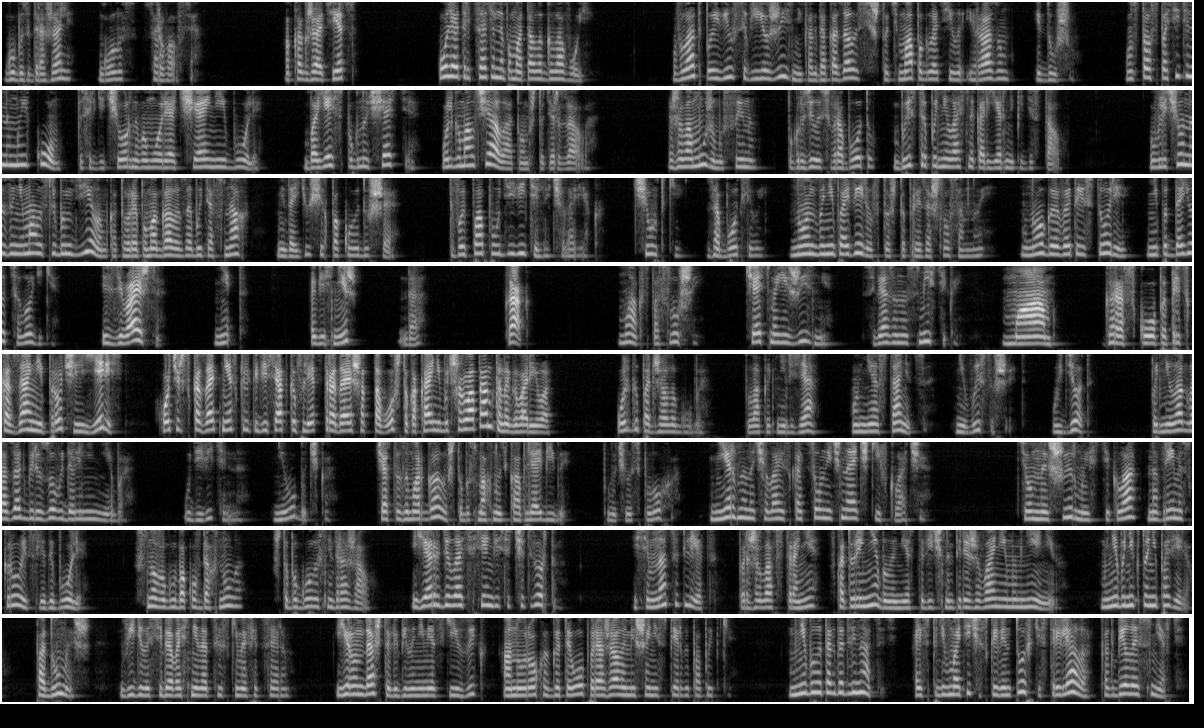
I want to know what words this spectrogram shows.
Губы задрожали, голос сорвался. А как же отец? Оля отрицательно помотала головой. Влад появился в ее жизни, когда казалось, что тьма поглотила и разум, и душу. Он стал спасительным маяком посреди черного моря отчаяния и боли. Боясь спугнуть счастье, Ольга молчала о том, что терзала. Жила мужем и сыном, погрузилась в работу, быстро поднялась на карьерный пьедестал. Увлеченно занималась любым делом, которое помогало забыть о снах не дающих покоя душе. Твой папа удивительный человек, чуткий, заботливый, но он бы не поверил в то, что произошло со мной. Многое в этой истории не поддается логике. Издеваешься? Нет. Объяснишь? Да. Как? Макс, послушай, часть моей жизни связана с мистикой. Мам! Гороскопы, предсказания и прочая ересь Хочешь сказать, несколько десятков лет страдаешь от того, что какая-нибудь шарлатанка наговорила?» Ольга поджала губы. «Плакать нельзя. Он не останется, не выслушает, уйдет». Подняла глаза к бирюзовой долине неба. Удивительно, не облачко. Часто заморгала, чтобы смахнуть капли обиды. Получилось плохо. Нервно начала искать солнечные очки в клатче. Темная ширма из стекла на время скроет следы боли, Снова глубоко вдохнула, чтобы голос не дрожал. Я родилась в 74-м. И 17 лет прожила в стране, в которой не было места личным переживаниям и мнению. Мне бы никто не поверил. Подумаешь, видела себя во сне нацистским офицером. Ерунда, что любила немецкий язык, а на уроках ГТО поражала мишени с первой попытки. Мне было тогда 12, а из пневматической винтовки стреляла, как белая смерть.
